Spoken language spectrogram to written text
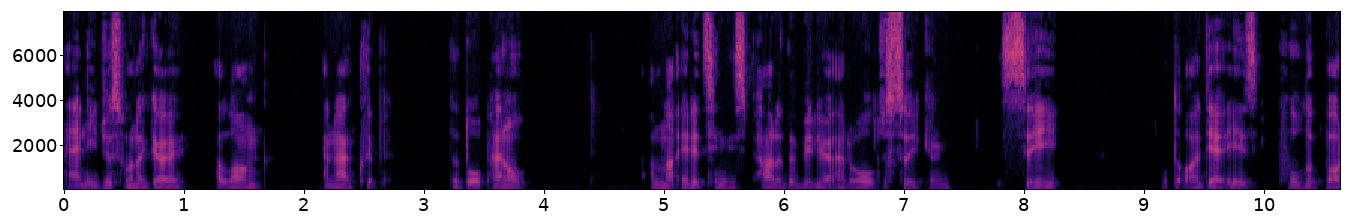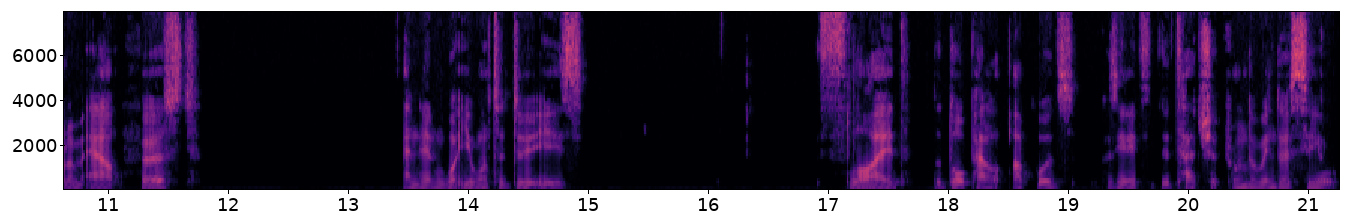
and you just want to go along and unclip the door panel. I'm not editing this part of the video at all just so you can see what the idea is. Pull the bottom out first and then what you want to do is slide the door panel upwards because you need to detach it from the window seal.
